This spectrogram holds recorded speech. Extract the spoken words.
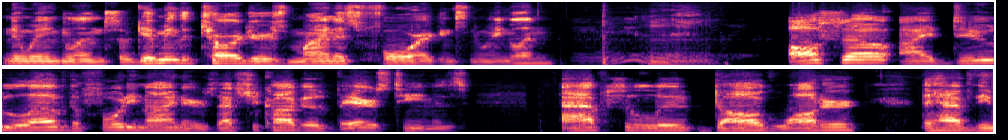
New England. So give me the Chargers minus four against New England. Mm. Also, I do love the 49ers. That Chicago Bears team is absolute dog water. They have the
